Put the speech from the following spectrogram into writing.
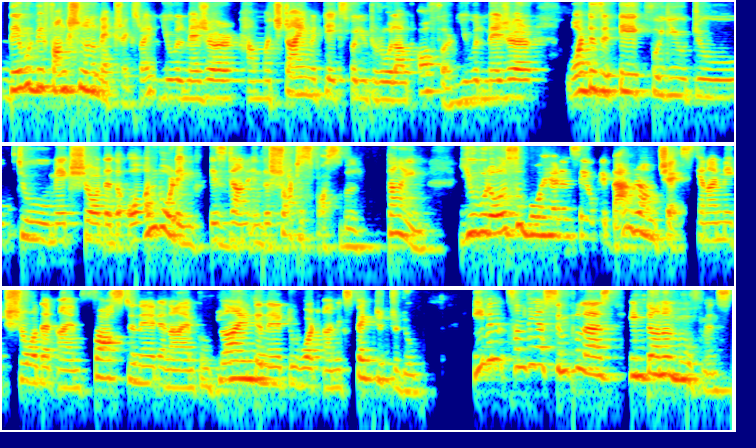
they would be functional metrics right? You will measure how much time it takes for you to roll out offer. You will measure what does it take for you to to make sure that the onboarding is done in the shortest possible time. You would also go ahead and say okay background checks. Can i make sure that i am fast in it and i am compliant in it to what i'm expected to do? Even something as simple as internal movements.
